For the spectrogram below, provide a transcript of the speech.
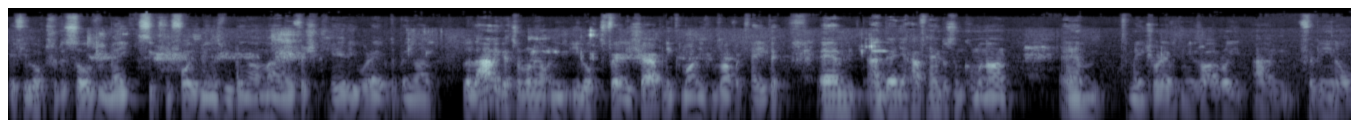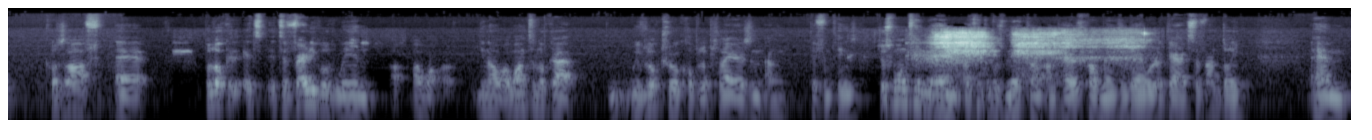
if you look through the subs we make, 65 minutes we bring on Mane for Shaqiri, we're able to bring on. Lallana gets a run out and he, he looked fairly sharp and he come on, he comes on for Keita. Um, and then you have Henderson coming on um, to make sure everything is all right, and Fabinho goes off. Uh, but look, it's it's a very good win. I, I, you know, I want to look at. We've looked through a couple of players and, and different things. Just one thing, um, I think it was Mick on, on Periscope mentioned there with regards to Van Dijk. Um,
